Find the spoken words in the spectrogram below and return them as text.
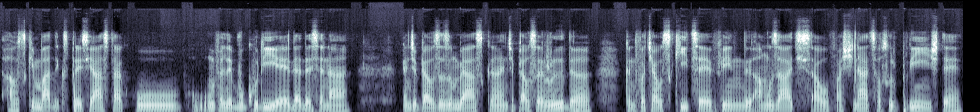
au schimbat expresia asta cu un fel de bucurie de a desena. Începeau să zâmbească, începeau să râdă când făceau schițe fiind amuzați sau fascinați sau surprinși de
